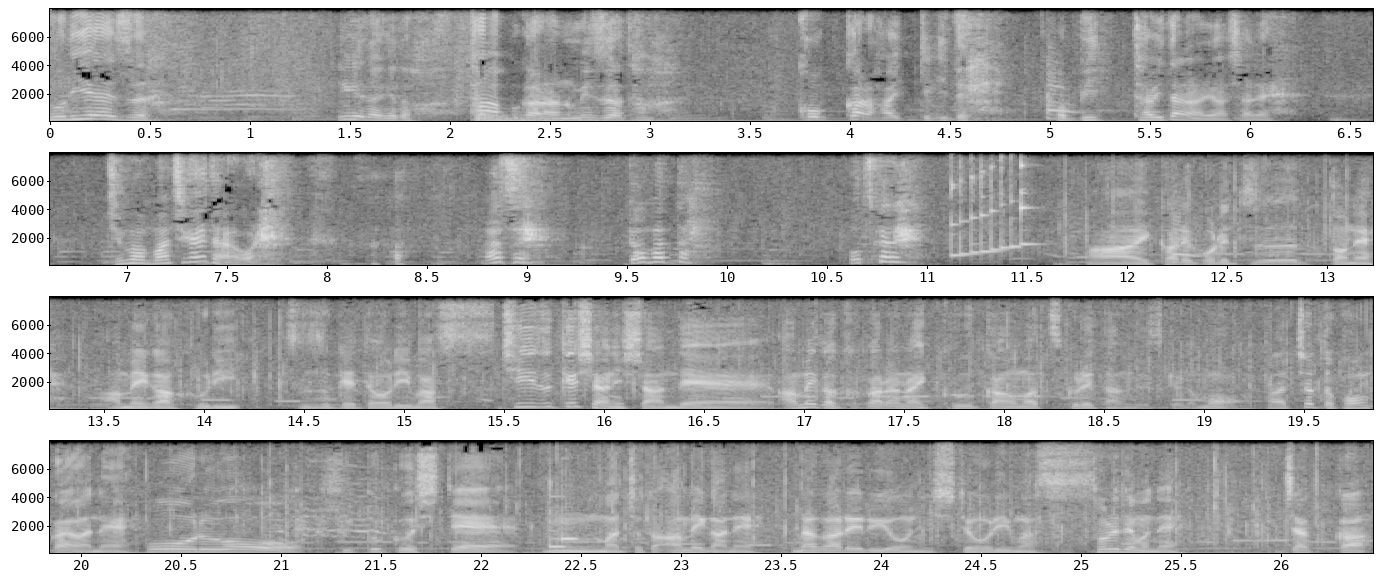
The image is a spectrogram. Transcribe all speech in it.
とりあえず、いけたけど、タープからの水が多分、こっから入ってきて、ビッタビタになりましたね。順番間違えたな、これ。暑い頑張ったお疲れはい、かれこれずーっとね、雨が降り続けております。チーズ結社にしたんで、雨がかからない空間は作れたんですけども、まあ、ちょっと今回はね、ポールを低くして、うん、まあちょっと雨がね、流れるようにしております。それでもね、若干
